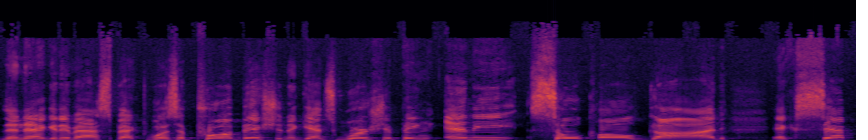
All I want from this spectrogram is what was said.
The negative aspect was a prohibition against worshiping any so called God except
